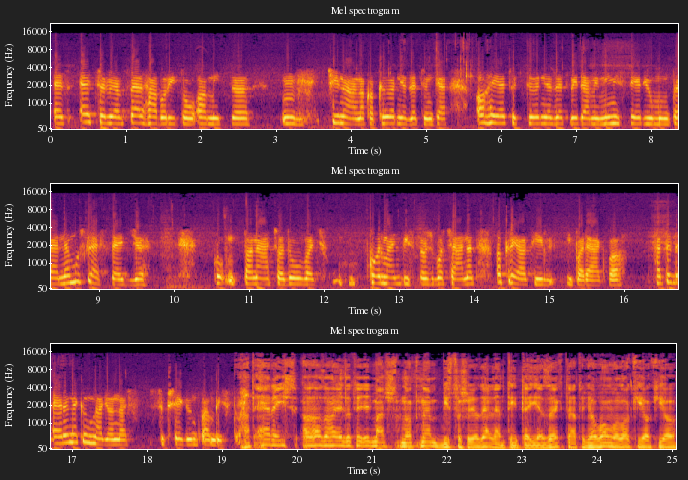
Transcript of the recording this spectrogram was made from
Ez egyszerűen felháborító, amit ö, csinálnak a környezetünkkel. Ahelyett, hogy környezetvédelmi minisztériumunk lenne, most lesz egy tanácsadó, vagy kormánybiztos, bocsánat, a kreatív iparágba. Hát erre nekünk nagyon nagy szükségünk van biztos. Hát erre is az a helyzet, hogy egymásnak nem biztos, hogy az ellentétei ezek, tehát hogyha van valaki, aki a,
